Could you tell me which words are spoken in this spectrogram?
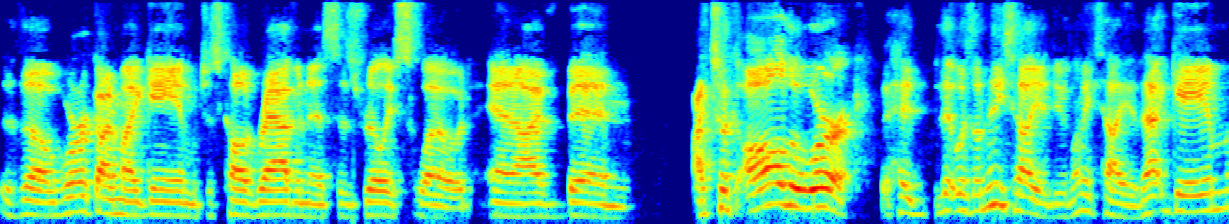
the work on my game, which is called Ravenous, has really slowed, and I've been I took all the work that, had, that was. Let me tell you, dude. Let me tell you, that game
